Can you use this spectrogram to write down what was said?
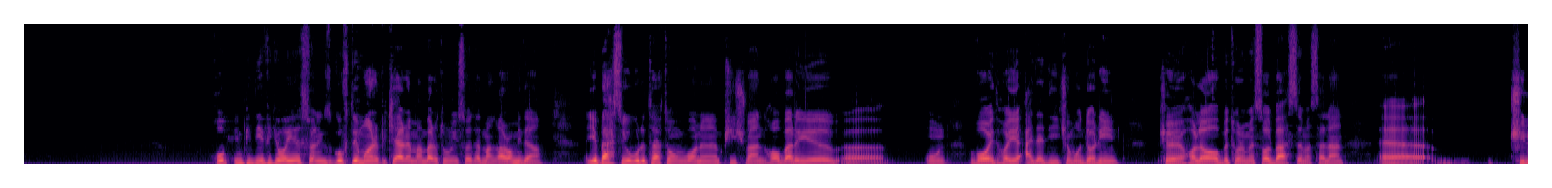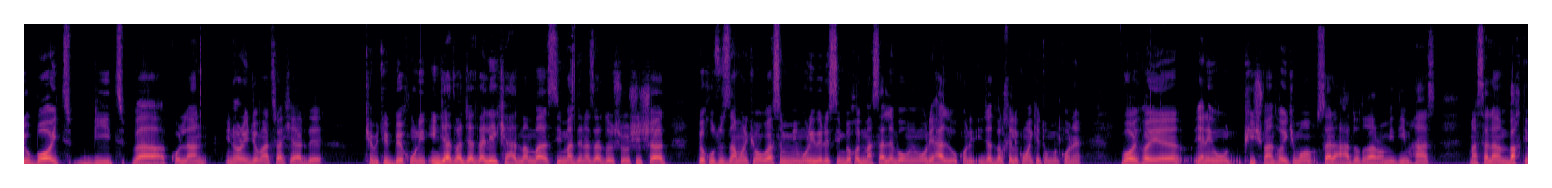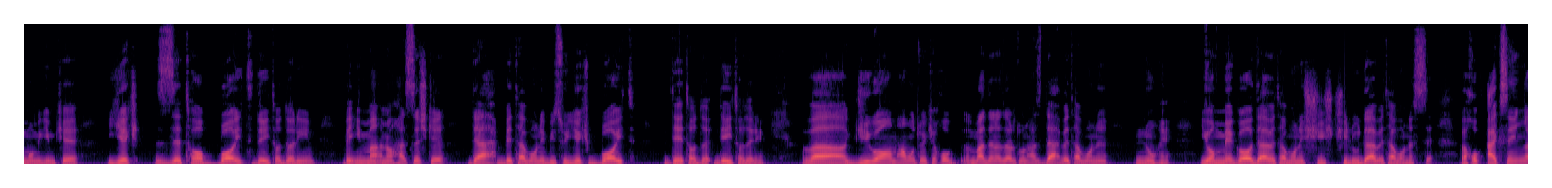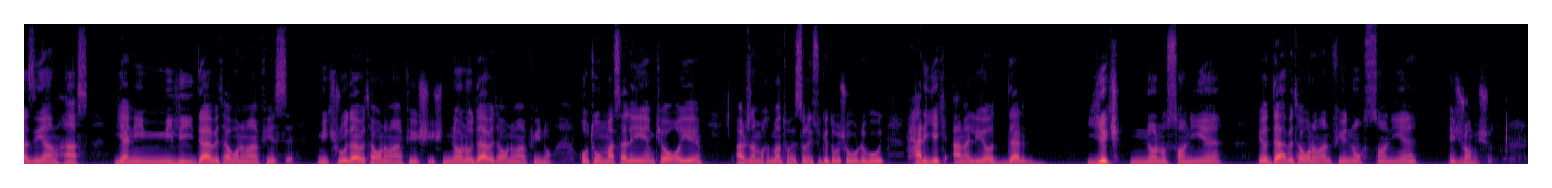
خب این PDF ی که آقای استالینگز گفته معرفی کرده من براتون روی سایت حتما قرار میدم. یه بحثی آورده تحت عنوان پیشوندها برای اون واحدهای عددی که ما داریم که حالا به طور مثال بحث مثلا کیلو بایت بیت و کلا اینا رو اینجا مطرح کرده که می‌تونید بخونید. این جدول جدولیه که حتما بایستی مد نظر داشته باشید. شاید به خصوص زمانی که ما بحث مموری برسیم بخواید مسئله با مموری حل بکنید. این جدول خیلی کمکتون می‌کنه. های یعنی اون پیشوندهایی که ما سر اعداد قرار میدیم هست. مثلا وقتی ما میگیم که یک زتا بایت دیتا داریم به این معنا هستش که ده به توان 21 بایت دیتا, دیتا داریم. و گیگا هم همونطور که خب مد نظرتون هست ده به توان 9 یا مگا ده به توان 6 کیلو ده به توان 3 و خب عکس این قضیه هم هست. یعنی میلی ده به توان منفی 3 میکرو ده به توان منفی 6 نانو ده به توان منفی 9 خب تو اون مسئله ای هم که آقای ارزم به خدمتتون استانیسو کتابش آورده بود هر یک عملیات در یک نانو ثانیه یا ده به توان منفی 9 ثانیه اجرا می‌شد.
